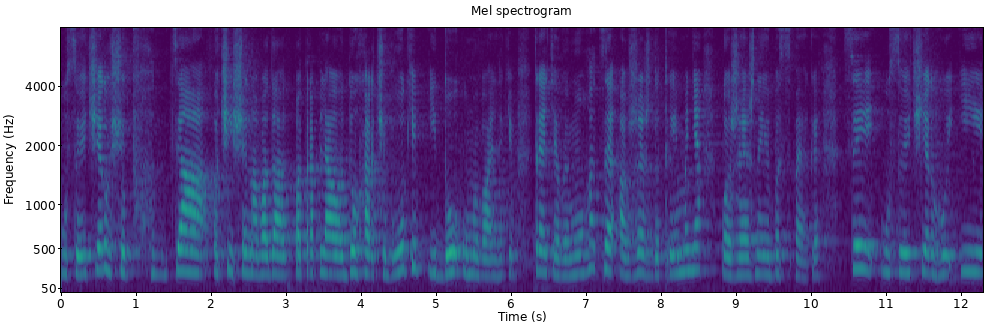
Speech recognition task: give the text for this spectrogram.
у свою чергу, щоб ця очищена вода потрапляла до харчоблоків і до умивальників. Третя вимога це а вже ж дотримання пожежної безпеки. Це у свою чергу і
